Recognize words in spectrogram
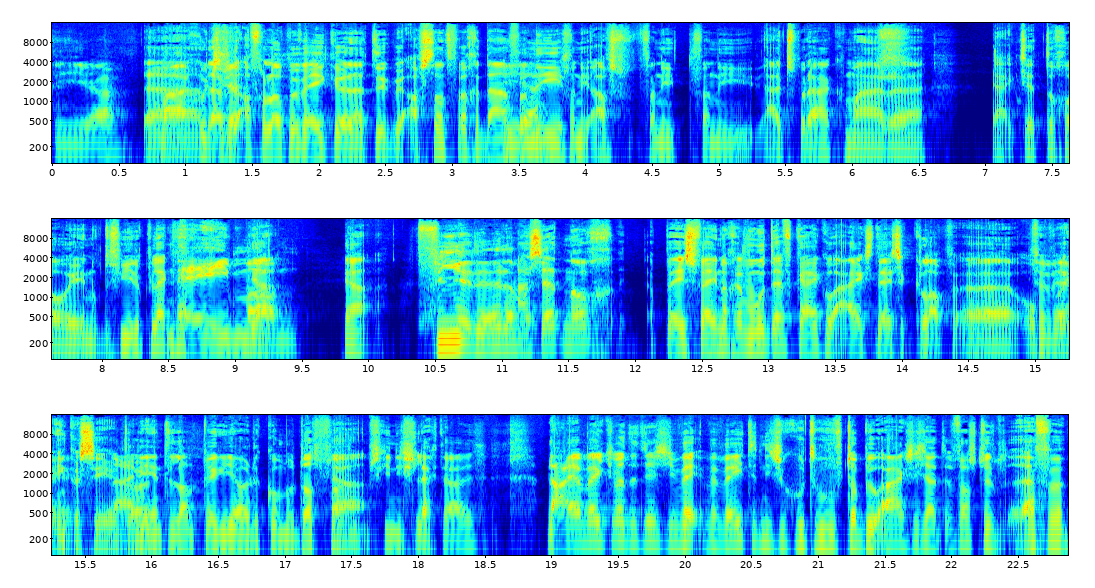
Ja. Eh, maar daar goed, je heb ik zei- de afgelopen weken natuurlijk weer afstand van gedaan Ja. van, die, van, die af, van, die, van die uitspraak. Maar eh, ja, ik zet toch wel weer in op de vierde plek. Nee, man. Ja. Vierde, dan AZ nog, PSV nog. En we moeten even kijken hoe Ajax deze klap eh op verwerkt. incasseert. Nou, hoor. die interlandperiode komt op dat vlak Ja. misschien niet slecht uit. Nou ja, weet je wat het is? Je weet, we weten niet zo goed hoe stabiel Ajax is. Ja, het was natuurlijk even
